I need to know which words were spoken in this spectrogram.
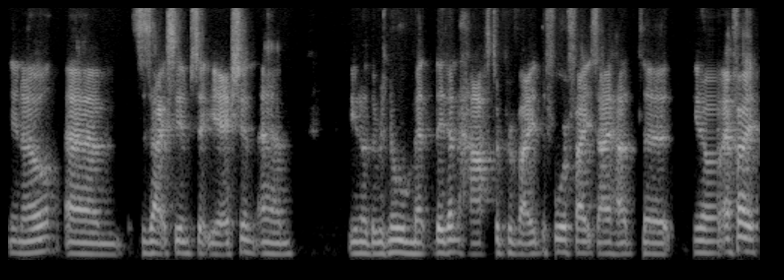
You know, um, it's the exact same situation. Um, you know there was no they didn't have to provide the four fights i had to you know if i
